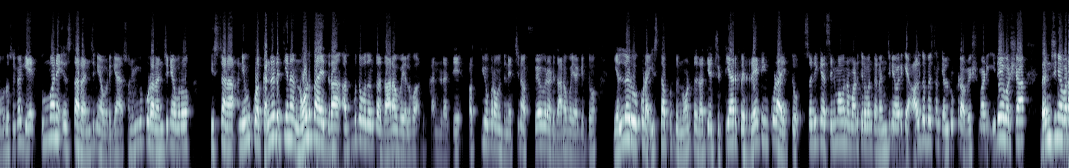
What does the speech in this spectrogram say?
ಅವರು. ಹೀಗಾಗಿ ತುಂಬಾನೇ ಇಷ್ಟ ರಂಜಿನಿ ಅವರಿಗೆ. ಸೊ ನಿಮ್ಗೂ ಕೂಡ ರಂಜಿನಿ ಅವರು ಇಷ್ಟನ, ನೀವು ಕೂಡ ಕನ್ನಡತಿಯನ್ನ ನೋಡ್ತಾ ಇದ್ರ ಅದ್ಭುತವಾದಂತ ಧಾರಾವಾಹಿ ಅಲ್ವಾ? ಅದು ಕನ್ನಡತಿ. ಪ್ರತಿಯೊಬ್ಬರ ಒಂದು ನೆಚ್ಚಿನ ಫೇವರೇಟ್ ಧಾರಾವಾಹಿ ಆಗಿತ್ತು. ಎಲ್ಲರೂ ಕೂಡ ಇಷ್ಟಪಟ್ಟು ನೋಡ್ತಾ ಇದ್ರು. ಅತಿ ಹೆಚ್ಚು ಟಿ ಆರ್ ಪಿ ರೇಟಿಂಗ್ ಕೂಡ ಇತ್ತು. ಸೊ ಅದಕ್ಕೆ ಸಿನಿಮಾವನ್ನ ಮಾಡ್ತಿರುವಂತ ರಂಜಿನಿ ಅವರಿಗೆ ಆಲ್ ದ ಬೆಸ್ಟ್ ಅಂತ ಎಲ್ಲರೂ ಕೂಡ ವಿಶ್ ಮಾಡಿ. ಇದೇ ವರ್ಷ ರಂಜಿನಿ ಅವರ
